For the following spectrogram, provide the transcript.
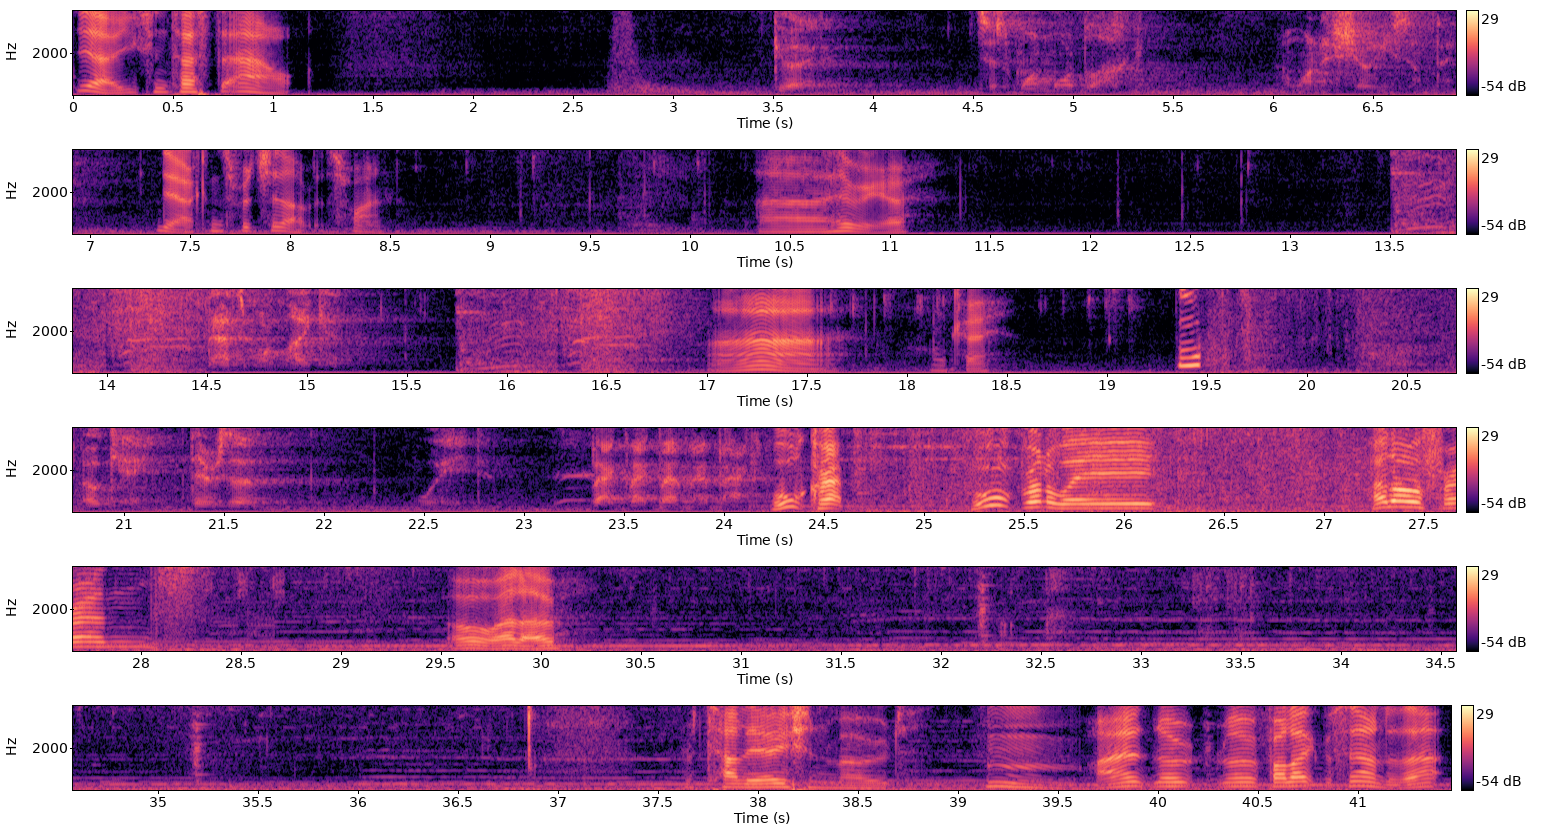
yeah, you can test it out. Good. Just one more block. I want to show you something. Yeah, I can switch it up, it's fine. Uh, here we go. That's more like it. Ah, okay. Boop. Okay, there's a... Wait. Back, back, back, back, back. Oh crap! Oh, run away! Hello, friends! Oh, hello. Retaliation mode. Hmm, I don't know if I like the sound of that.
